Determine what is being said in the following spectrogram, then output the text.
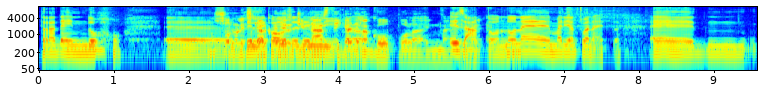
tradendo eh, Non sono le scarpe della del ginnastica libro. della coppola. in- Esatto, ecco. non è Maria Antoinette. Eh, mh,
